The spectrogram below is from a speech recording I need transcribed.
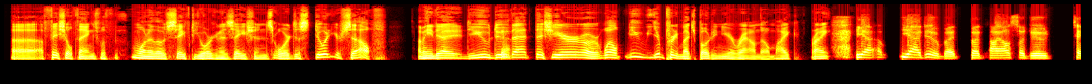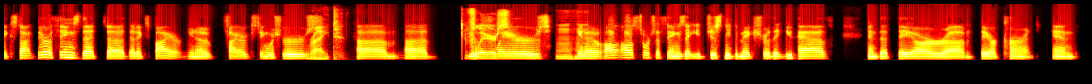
uh, official things with one of those safety organizations or just do it yourself. I mean, uh, do you do Yeah. that this year, or well, you you're pretty much boating year round though, Mike, right? Yeah, yeah, I do, but but I also do take stock. There are things that uh, that expire. You know, fire extinguishers, Right. Um, uh, your Flares. flares. Mhm. You know, all all sorts of things that you just need to make sure that you have and that they are um, they are current. And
